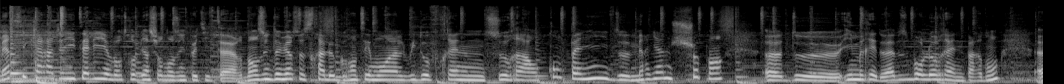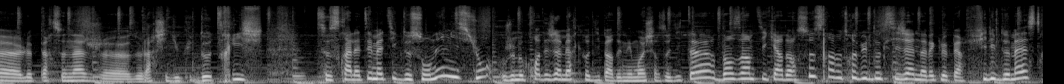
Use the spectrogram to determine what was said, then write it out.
Merci Clara Gianitali, on vous retrouve bien sûr dans une petite heure. Dans une demi-heure, ce sera le grand témoin. Louis Dauphren sera en compagnie de Myriam Chopin, euh, de Imré de Habsbourg-Lorraine, pardon, euh, le personnage euh, de l'archiduc d'Autriche. Ce sera la thématique de son émission. Je me crois déjà mercredi, pardonnez-moi, chers auditeurs. Dans un petit quart d'heure, ce sera votre bulle d'oxygène avec le père Philippe de Mestre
